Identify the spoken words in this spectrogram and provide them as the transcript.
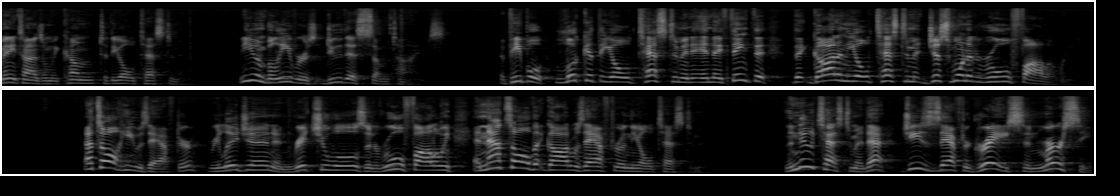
Many times when we come to the Old Testament, and even believers do this sometimes. People look at the Old Testament and they think that, that God in the Old Testament just wanted rule following. That's all he was after religion and rituals and rule following. And that's all that God was after in the Old Testament. The New Testament, that Jesus is after grace and mercy.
